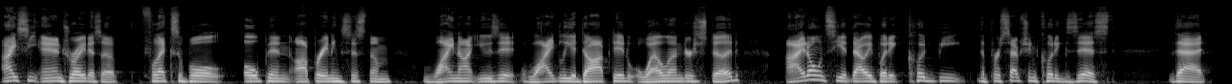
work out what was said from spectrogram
I see Android as a flexible, open operating system. Why not use it? Widely adopted, well understood. I don't see it that way, but it could be the perception could exist that,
